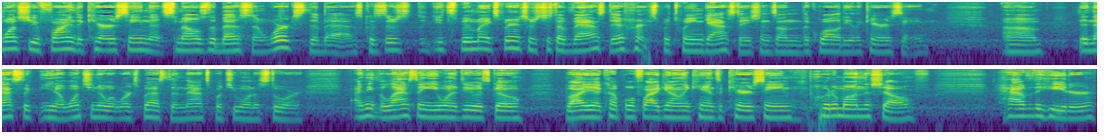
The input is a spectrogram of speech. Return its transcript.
once you find the kerosene that smells the best and works the best, because there's, it's been my experience, there's just a vast difference between gas stations on the quality of the kerosene. Um, then that's the, you know, once you know what works best, then that's what you want to store. I think the last thing you want to do is go buy a couple of five gallon cans of kerosene, put them on the shelf, have the heater,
